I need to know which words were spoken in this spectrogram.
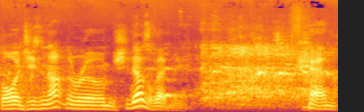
but when she's not in the room, she does let me. And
